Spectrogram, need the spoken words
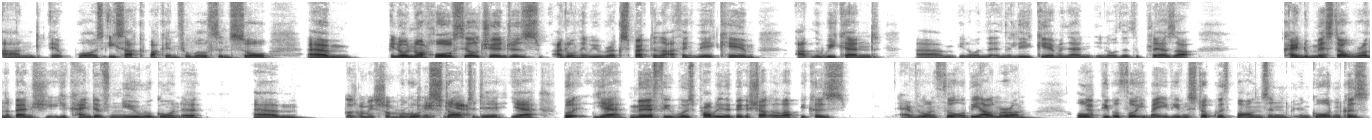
and it was Isak back in for Wilson. So, um, you know, not wholesale changes. I don't think we were expecting that. I think they came at the weekend, um, you know, in the, in the league game, and then you know the, the players that kind of missed out were on the bench, you, you kind of knew we're going to. Um, There's going to be some. We're going to start yeah. today, yeah. But yeah, Murphy was probably the biggest shock of the lot because everyone thought it would be Almiron, or yeah. people thought he might have even stuck with Barnes and, and Gordon because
